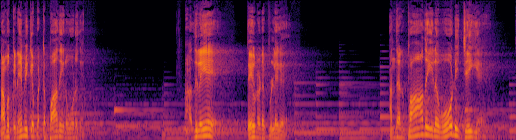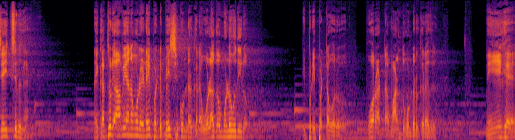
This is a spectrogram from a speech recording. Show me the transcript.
நமக்கு நியமிக்கப்பட்ட பாதையில் ஓடுங்க. அதிலேயே தேவனுடைய பிள்ளைகள் அந்த பாதையில் ஓடி ஜெயிங்க. ஜெயிச்சிருங்க. நீ கத்துடைய ஆவியானவோடு இடைப்பட்டு பேசி கொண்டிருக்கிற உலகம் முழுவதிலும் இப்படிப்பட்ட ஒரு போராட்டம் வாழ்ந்து கொண்டிருக்கிறது. மேக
